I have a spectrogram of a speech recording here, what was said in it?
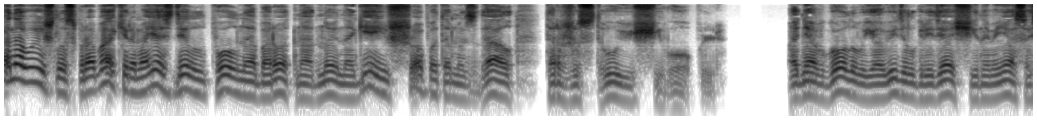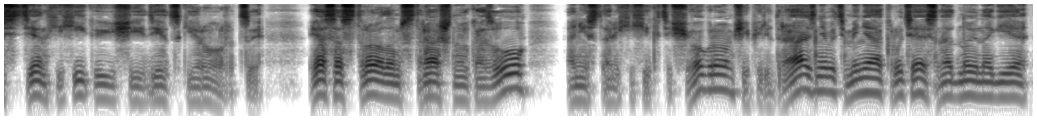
Она вышла с пробакером, а я сделал полный оборот на одной ноге и шепотом издал торжествующий вопль. Подняв голову, я увидел глядящие на меня со стен хихикающие детские рожицы. Я состроил им страшную козу, они стали хихикать еще громче, передразнивать меня, крутясь на одной ноге.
